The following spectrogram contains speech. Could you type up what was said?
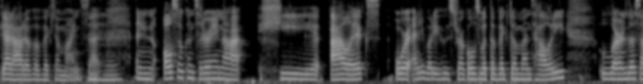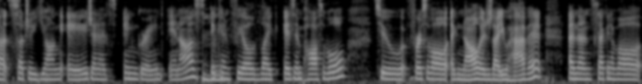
get out of a victim mindset. Mm-hmm. And also considering that he, Alex, or anybody who struggles with the victim mentality, learn this at such a young age and it's ingrained in us, Mm-hmm. it can feel like it's impossible to, first of all, acknowledge that you have it. And then, second of all,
